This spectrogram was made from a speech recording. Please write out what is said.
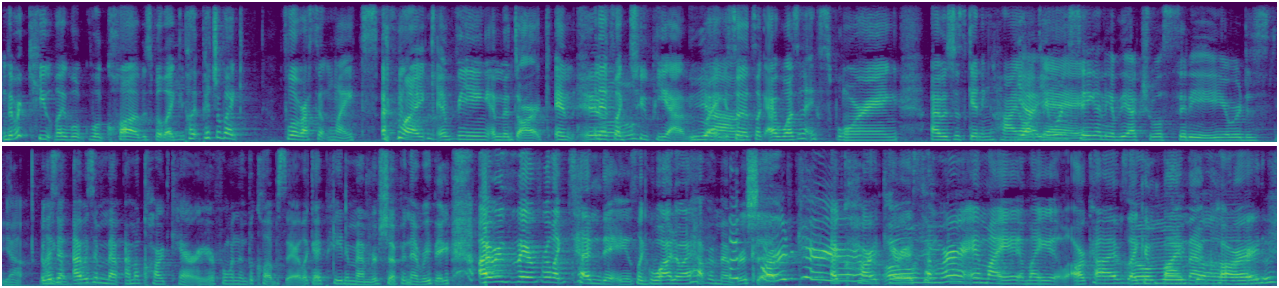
they were cute like little, little clubs, but like picture like fluorescent lights like it being in the dark and, and it's like 2 p.m Yeah. right so it's like i wasn't exploring i was just getting high yeah. all day You weren't seeing any of the actual city. You were just yeah. it was I a, I was a mem- I'm a card carrier for one of the clubs there. Like I paid a membership and everything. I was there for like ten days. Like why do I have a membership? A card carrier? A card oh, carrier. Oh Somewhere in my in my archives, I Oh can find that card.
